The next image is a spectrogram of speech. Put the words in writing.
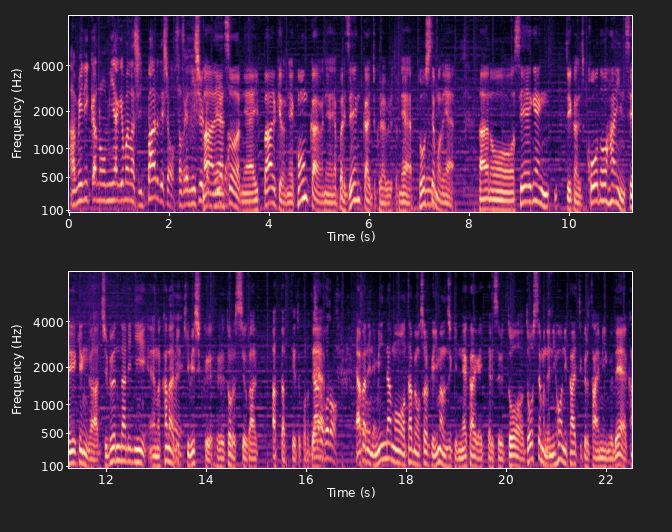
アメリカのお土産話いっぱいあるでしょさすが2週間。まあね、う。そうだね、いっぱいあるけどね、今回はね、やっぱり前回と比べるとね、どうしてもね、あのー制限っていうか、行動範囲に制限が自分なりにあのかなり厳しくえー取る必要がああったっていうところで、なるほど。やっぱりね、みんなも多分おそらく今の時期にね、海外行ったりすると、どうしてもね、日本に帰ってくるタイミングで、必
